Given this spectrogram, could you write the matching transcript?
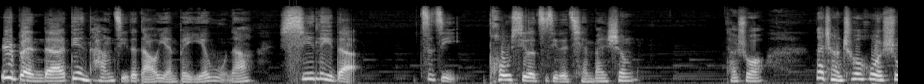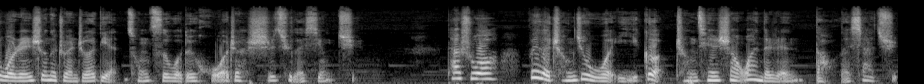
日本的殿堂级的导演北野武呢，犀利的自己剖析了自己的前半生。他说：“那场车祸是我人生的转折点，从此我对活着失去了兴趣。”他说。为了成就我一个成千上万的人倒了下去。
